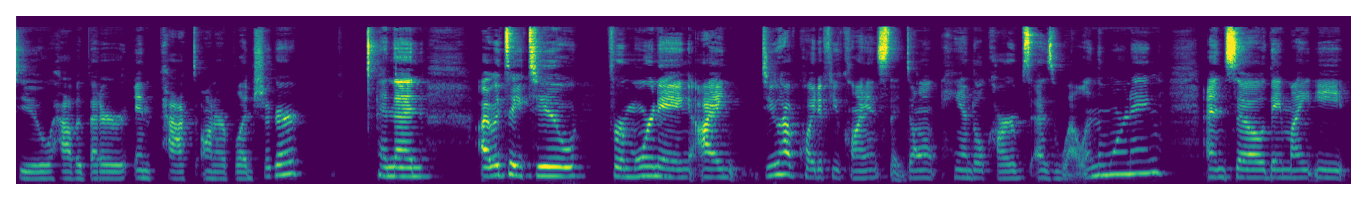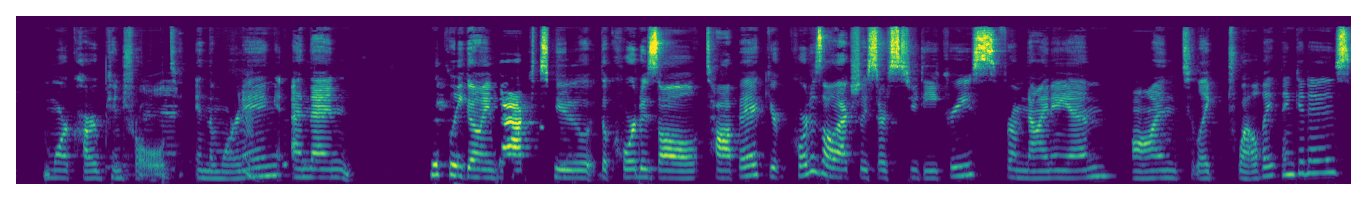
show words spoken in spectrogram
to have a better impact on our blood sugar and then i would say too for morning i do have quite a few clients that don't handle carbs as well in the morning. And so they might eat more carb controlled in the morning. And then quickly going back to the cortisol topic, your cortisol actually starts to decrease from 9 a.m. on to like 12, I think it is.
